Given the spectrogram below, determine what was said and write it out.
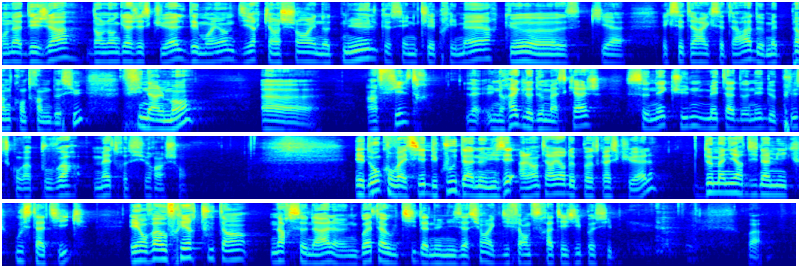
On a déjà, dans le langage SQL, des moyens de dire qu'un champ est note nulle, que c'est une clé primaire, que, euh, a, etc., etc., de mettre plein de contraintes dessus. Finalement, euh, un filtre, une règle de masquage, ce n'est qu'une métadonnée de plus qu'on va pouvoir mettre sur un champ. Et donc on va essayer du coup d'anonymiser à l'intérieur de PostgreSQL, de manière dynamique ou statique, et on va offrir tout un arsenal, une boîte à outils d'anonymisation avec différentes stratégies possibles.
